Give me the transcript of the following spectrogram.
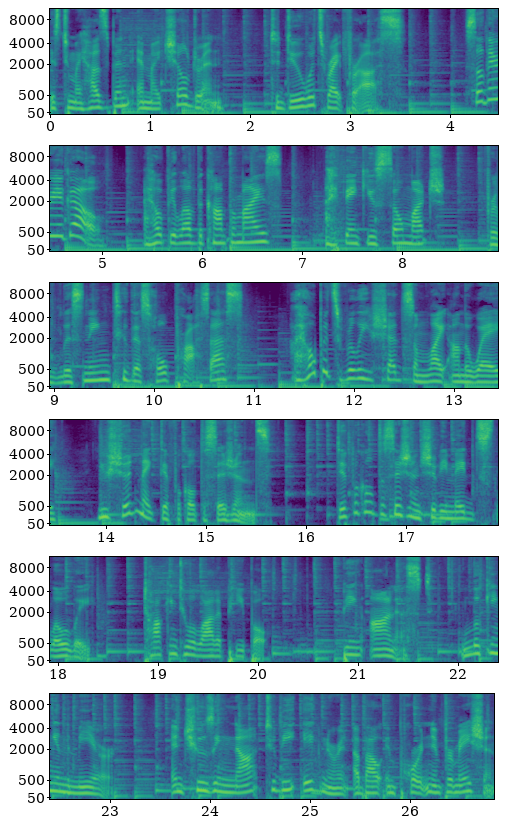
is to my husband and my children to do what's right for us. So there you go. I hope you love the compromise. I thank you so much for listening to this whole process. I hope it's really shed some light on the way you should make difficult decisions. Difficult decisions should be made slowly, talking to a lot of people, being honest, looking in the mirror, and choosing not to be ignorant about important information.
